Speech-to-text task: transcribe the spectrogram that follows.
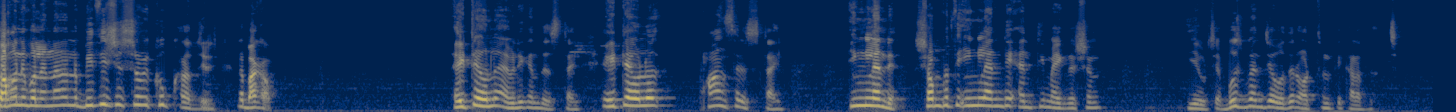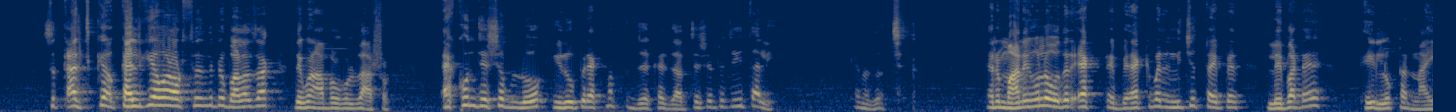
তখনই বলে না না বিদেশি শ্রমিক খুব খারাপ জিনিস। এটা বাগাও এইটা হলো আমেরিকানদের স্টাইল এইটা হলো ফ্রান্সের স্টাইল ইংল্যান্ডে, সম্প্রতি ইংল্যান্ডে অ্যান্টি মাইগ্রেশন ইয়ে উঠছে। বুঝবেন যে ওদের অর্থনীতি খারাপ যাচ্ছে। সো কালকে কালকে আবার অর্থনীতিটা বলা যাক, দেখবেন আবার বলবে, আসো। এখন যেসব লোক ইউরোপের একমাত্র যেখানে যাচ্ছে, সেটা হচ্ছে ইতালি। কেন যাচ্ছে এর মানে হলো ওদের এক টাইপের একেবারে নিচের টাইপের লেবারে এই লোকটা নাই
